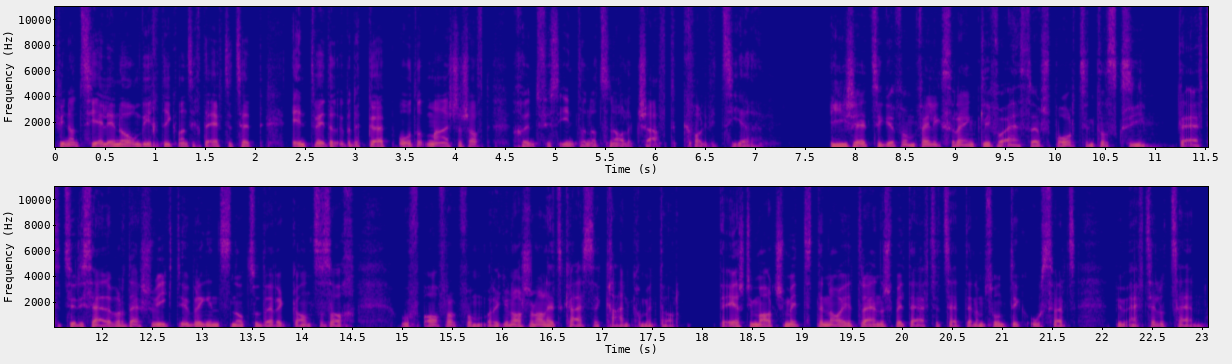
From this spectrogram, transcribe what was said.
finanziell enorm wichtig, wenn sich der FCZ entweder über den Cup oder die Meisterschaft können für das internationale Geschäft qualifizieren. Einschätzungen von Felix Renkli von SRF Sport sind das gewesen. Der FC Zürich selber, der schwiegt übrigens noch zu der ganzen Sache. Auf Anfrage vom Regionaljournal hat es kein Kommentar. Der erste Match mit dem neuen Trainer spielt der FCZ dann am Sonntag auswärts beim FC Luzern.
